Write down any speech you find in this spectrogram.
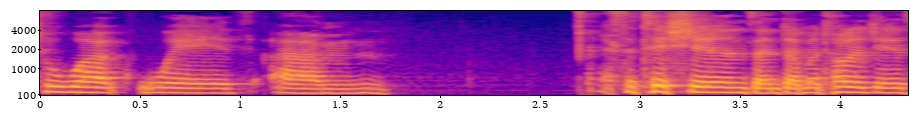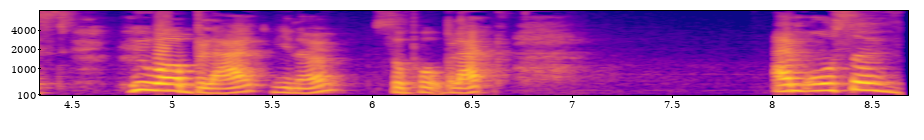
to work with um estheticians and dermatologists who are black, you know, support black. I'm also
